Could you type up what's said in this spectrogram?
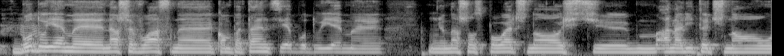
mhm. budujemy nasze własne kompetencje, budujemy naszą społeczność analityczną,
